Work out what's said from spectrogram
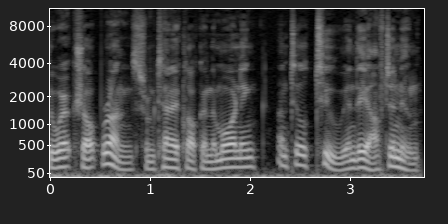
The workshop runs from 10 o'clock in the morning until 2 in the afternoon.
